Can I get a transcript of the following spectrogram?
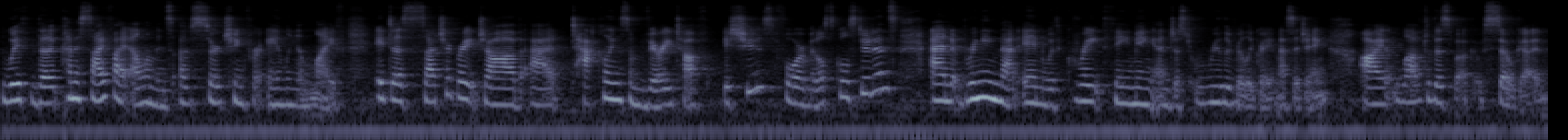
with the kind of sci-fi elements of searching for alien life. It does such a great job at tackling some very tough issues for middle school students and bringing that in with great theming and just really, really great messaging. I loved this book. It was so good.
